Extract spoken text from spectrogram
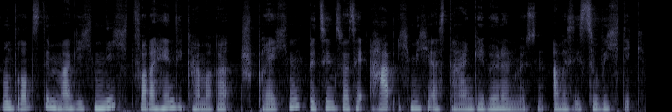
Und trotzdem mag ich nicht vor der Handykamera sprechen, beziehungsweise habe ich mich erst daran gewöhnen müssen. Aber es ist so wichtig,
